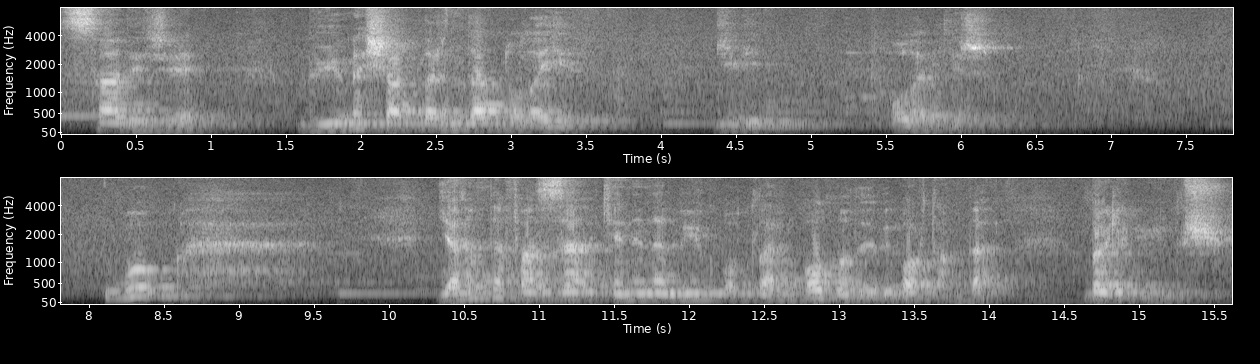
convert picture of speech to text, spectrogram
Sadece büyüme şartlarından dolayı gibi olabilir. Bu yanında fazla kendinden büyük otların olmadığı bir ortamda böyle büyümüş.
